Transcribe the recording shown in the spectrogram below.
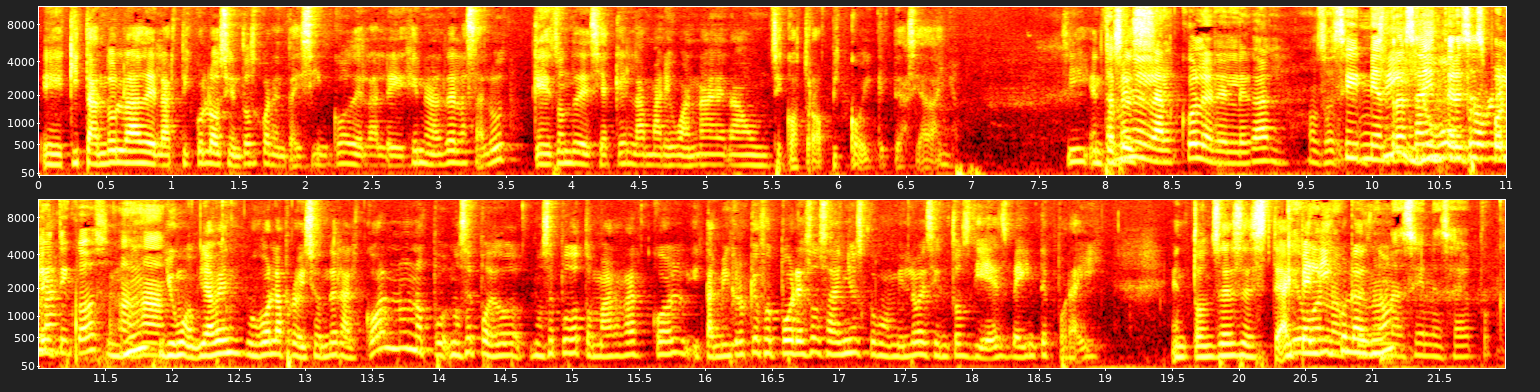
eh, quitándola del artículo 245 de la Ley General de la Salud, que es donde decía que la marihuana era un psicotrópico y que te hacía daño. Sí, entonces... También el alcohol era ilegal. O sea, sí, mientras Sí, hay intereses políticos. Ajá. hubo- ya ven, hubo la prohibición del alcohol, ¿no? No, se pudo, no se pudo tomar alcohol y también creo que fue por esos años como 1910, 20, por ahí. Entonces, este, hay Qué bueno películas, que no en esa época.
